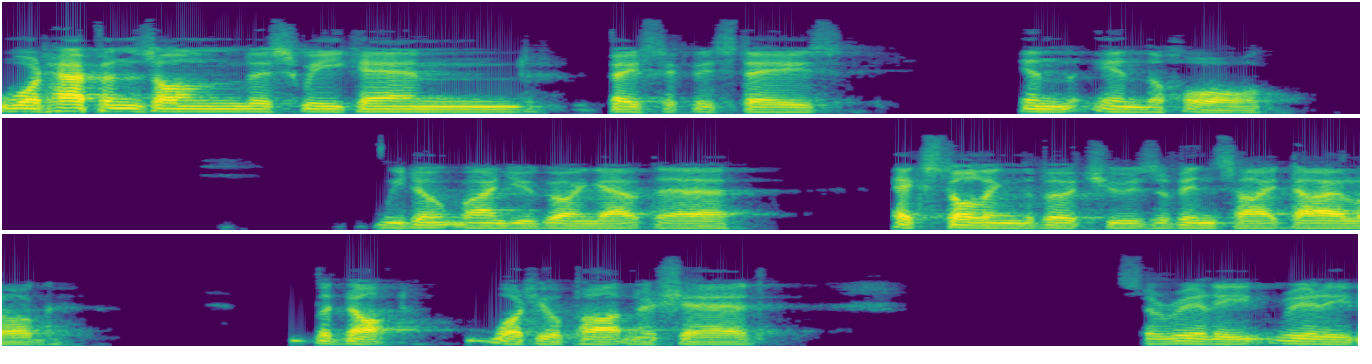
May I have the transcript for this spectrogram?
What happens on this weekend basically stays in, in the hall. We don't mind you going out there extolling the virtues of insight dialogue, but not what your partner shared. So really, really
